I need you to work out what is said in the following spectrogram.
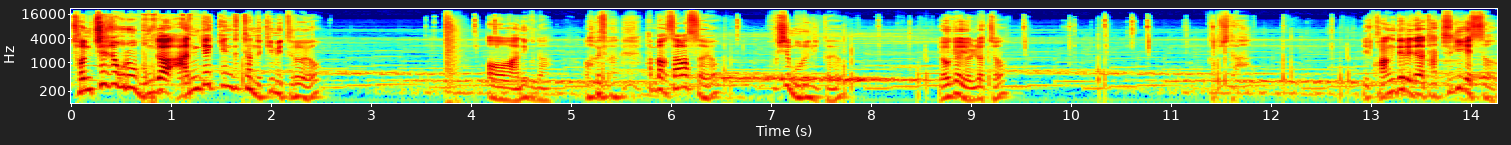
전체적으로 뭔가 안개 낀 듯한 느낌이 들어요. 어 아니구나. 어, 한방 쏴봤어요? 혹시 모르니까요. 여기가 열렸죠? 갑시다. 이 광대를 내가 다 죽이겠어.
